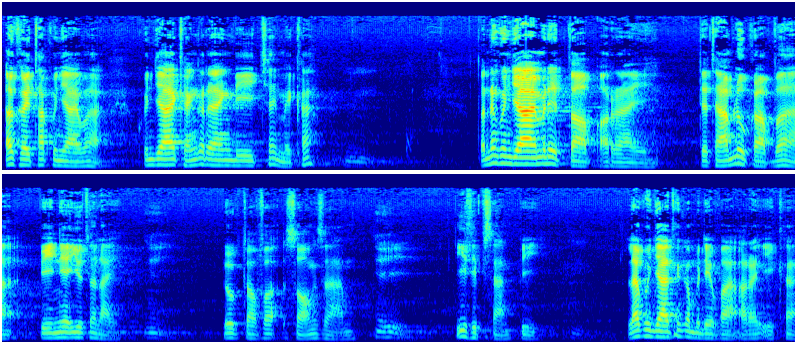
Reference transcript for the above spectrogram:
เออเคยทักคุณยายว่า คุณยายแข็งแรงดีใช่ไหมคะอืมตอนนั้นคุณยายไม่ได้ตอบอะไร แต่ถามลูกกลับว่า ปีนี้อายุเท่าไหร่นี่ลูกตอบว่าสองสามนี่ยี่สิบสามปี แล้วคุณยายท่านก็ไม่ได้ว่าอะไรอีกค่ะ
